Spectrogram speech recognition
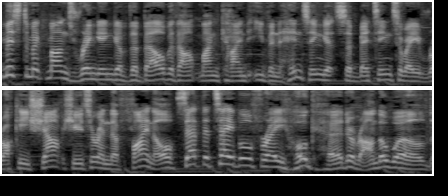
Mr. McMahon's ringing of the bell without mankind even hinting at submitting to a rocky sharpshooter in the final set the table for a hug heard around the world.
